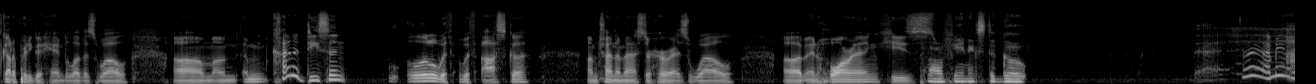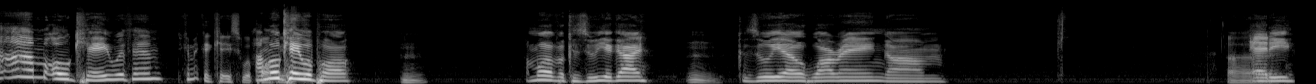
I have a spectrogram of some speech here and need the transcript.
got a pretty good handle of as well. Um, I'm I'm kind of decent a little with with Asuka. I'm trying to master her as well. Um, and Hwoarang, he's. Paul Phoenix the goat. eh, I mean, I'm okay with him. you can make a case with. I'm Paul okay with Paul. Mm. I'm more of a Kazuya guy. Mm. Kazuya, Hwoarang, um, Uh, Eddie,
